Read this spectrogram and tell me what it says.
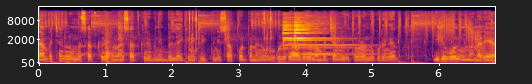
நம்ம சேனல் ஒன்று சப்ஸ்கிரைப் பண்ணால் சப்ஸ்கிரைப் பண்ணி பெல் ஐக்கனை கிளிக் பண்ணி சப்போர்ட் பண்ணுங்கள் உங்களுக்கு ஆதரவு நம்ம சேனலுக்கு தொடர்ந்து கொடுங்க. இதுபோல் இன்னும் நிறையா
